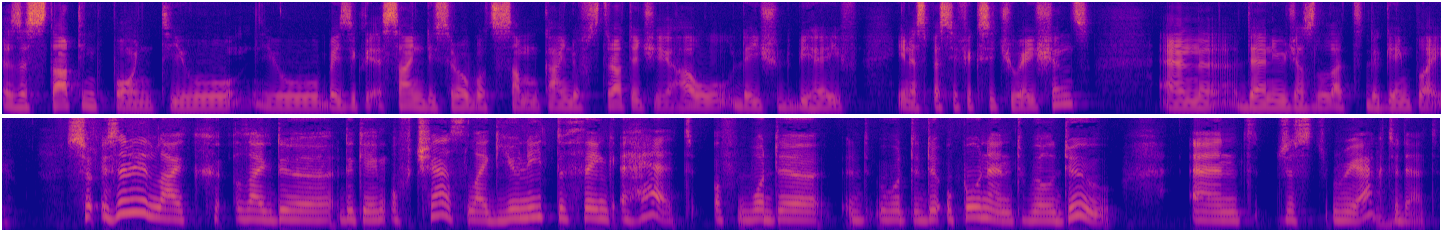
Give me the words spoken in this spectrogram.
as a starting point, you you basically assign these robots some kind of strategy how they should behave in a specific situations, and uh, then you just let the game play. So isn't it like like the the game of chess? Like you need to think ahead of what the what the opponent will do, and just react mm -hmm. to that.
